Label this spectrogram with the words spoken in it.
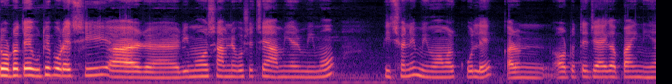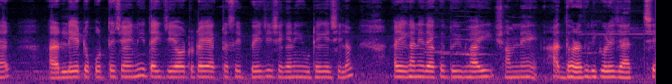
টোটোতে উঠে পড়েছি আর রিমো সামনে বসেছে, আমি আর মিমো পিছনে। মিমো আমার কোলে, কারণ অটোতে জায়গা পাইনি আর আর লেটও করতে চাইনি, তাই যে অটোটায় একটা সিট পেয়েছি, সেখানেই উঠে গেছিলাম। আর এখানে দেখো দুই ভাই সামনে হাত ধরাধরি করে যাচ্ছে।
